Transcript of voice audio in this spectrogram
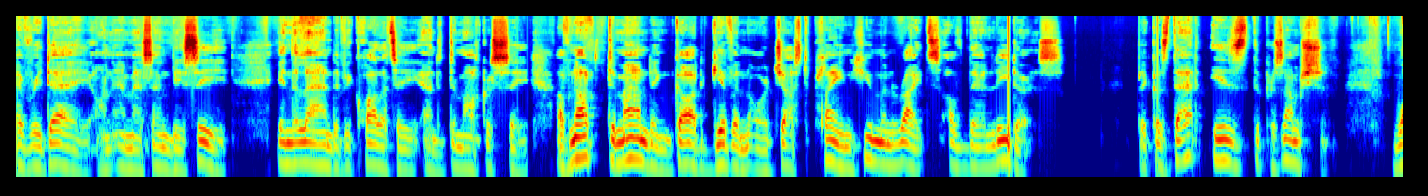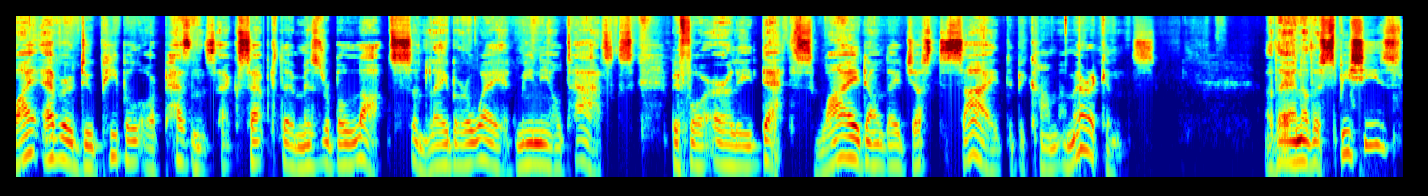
Every day on MSNBC in the land of equality and democracy, of not demanding God given or just plain human rights of their leaders. Because that is the presumption. Why ever do people or peasants accept their miserable lots and labor away at menial tasks before early deaths? Why don't they just decide to become Americans? Are they another species?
